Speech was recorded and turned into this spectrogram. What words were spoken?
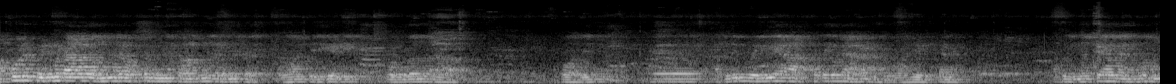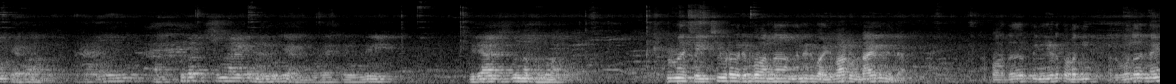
അപ്പോൾ ഒരു പിടിപെടാതെ ഒന്നര വർഷം ഇങ്ങനെ തളർന്നു കിടന്നിട്ട് ഭഗവാൻ തിരികെ കൊണ്ടുവന്ന ഒരാളാണ്. അപ്പോൾ അതിന് അതിലും വലിയ അർത്ഥതയുടെ ആരാണ് ഭഗവാനെ എടുക്കാൻ. അപ്പോൾ ഇന്നത്തെ ആ ഒരു അനുഭവം നമുക്ക് കേട്ടതാണ് അപ്പോൾ അതൊരു അത്ഭുത കൃഷ്ണനായിട്ട് നൽകുകയാണ് നമ്മുടെ ഉള്ളിൽ വിരാജിക്കുന്ന ഭഗവാൻ. ചേച്ചി ഇവിടെ വരുമ്പോൾ വന്ന് അങ്ങനെ ഒരു വഴിപാടുണ്ടായിരുന്നില്ല അപ്പോൾ അത് പിന്നീട് തുടങ്ങി. അതുപോലെ തന്നെ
